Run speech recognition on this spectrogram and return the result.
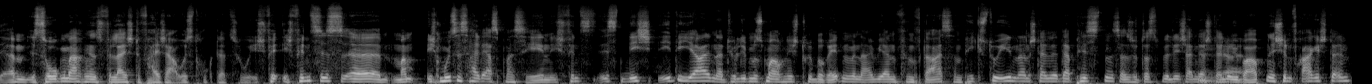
ähm, Sorgen machen ist vielleicht der falsche Ausdruck dazu. Ich, ich finde es, äh, ich muss es halt erstmal sehen. Ich finde es ist nicht ideal. Natürlich muss man auch nicht drüber reden, wenn Ivy an 5 da ist, dann pickst du ihn anstelle der Pistons. Also das will ich an der Stelle ja. überhaupt nicht in Frage stellen.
